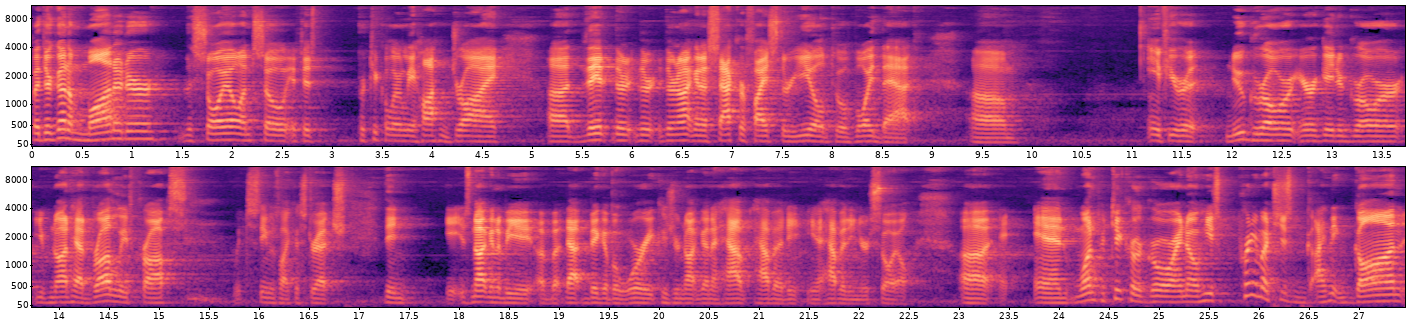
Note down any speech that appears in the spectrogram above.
But they're going to monitor the soil, and so if it's particularly hot and dry, uh, they, they're, they're, they're not going to sacrifice their yield to avoid that. Um, if you're a new grower, irrigated grower, you've not had broadleaf crops, which seems like a stretch, then it's not going to be a, that big of a worry because you're not going to have, have, it, you know, have it in your soil. Uh, and one particular grower I know, he's pretty much just, I think, gone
